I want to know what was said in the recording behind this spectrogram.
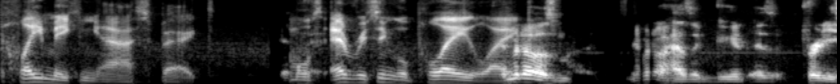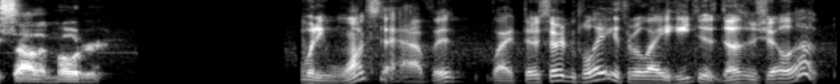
playmaking aspect, almost every single play, like Thibodeaux's Thibodeaux has a good, is a pretty solid motor. when he wants to have it. Like there's certain plays where like he just doesn't show up.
